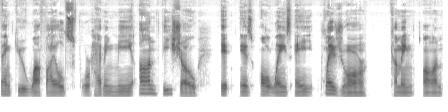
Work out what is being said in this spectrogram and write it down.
Thank you, Waffles, for having me on the show. It is always a pleasure coming on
